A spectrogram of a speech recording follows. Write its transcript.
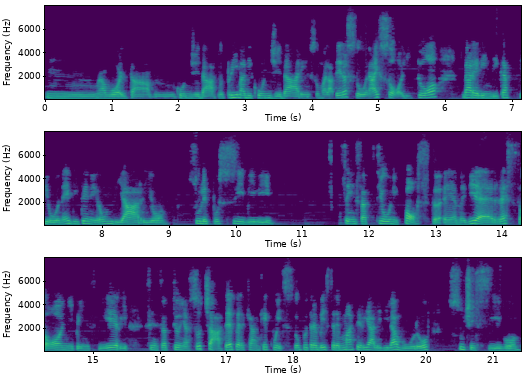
una volta mm, congedato, prima di congedare insomma, la persona, è solito dare l'indicazione di tenere un diario sulle possibili sensazioni post EMDR, sogni, pensieri, sensazioni associate, perché anche questo potrebbe essere materiale di lavoro successivo.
